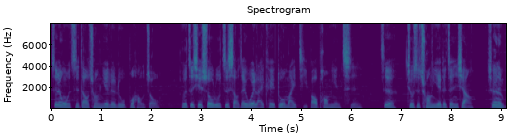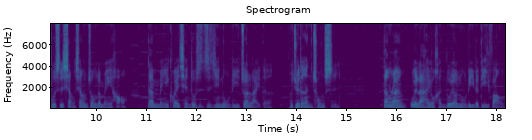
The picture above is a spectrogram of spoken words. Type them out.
这让我知道创业的路不好走。而这些收入至少在未来可以多买几包泡面吃，这就是创业的真相。虽然不是想象中的美好，但每一块钱都是自己努力赚来的，我觉得很充实。当然，未来还有很多要努力的地方，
